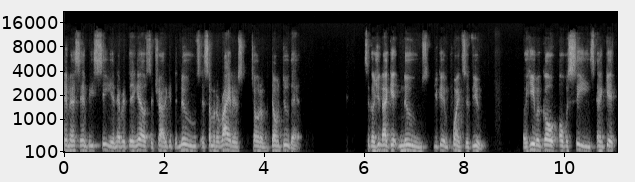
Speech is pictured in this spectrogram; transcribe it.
MSNBC, and everything else to try to get the news. And some of the writers told him, don't do that. So, because you're not getting news, you're getting points of view. But he would go overseas and get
